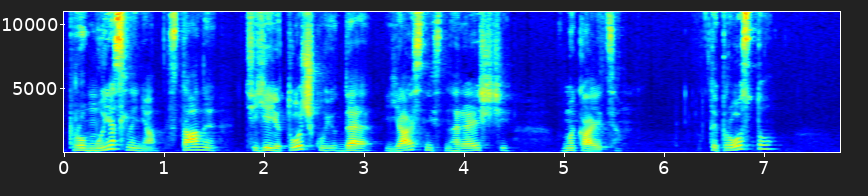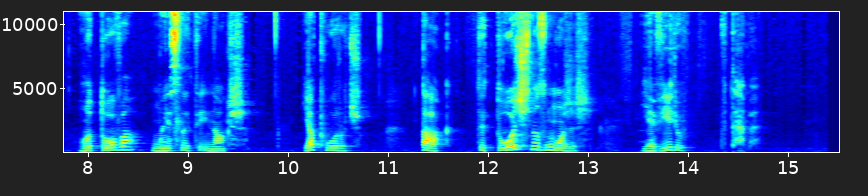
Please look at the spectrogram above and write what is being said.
промислення стане тією точкою, де ясність нарешті вмикається. Ти просто готова мислити інакше. Я поруч. Так, ти точно зможеш. Я вірю.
